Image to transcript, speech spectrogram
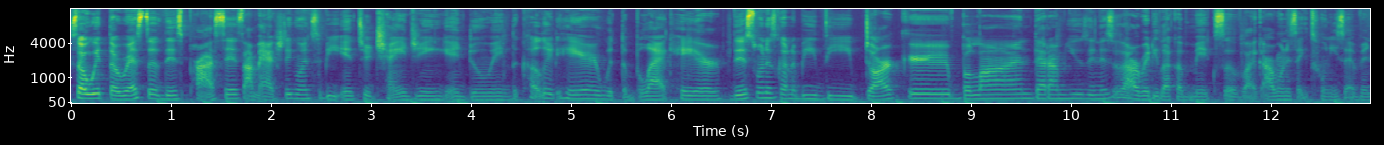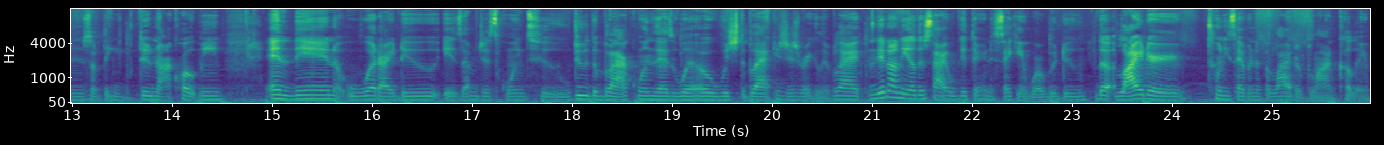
so with the rest of this process, I'm actually going to be interchanging and doing the colored hair with the black hair. This one is going to be the darker blonde that I'm using. This is already like a mix of like, I want to say 27 something. Do not quote me. And then what I do is I'm just going to do the black ones as well, which the black is just regular black. And then on the other side, we'll get there in a second where we'll do the lighter 27 is the lighter blonde color.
